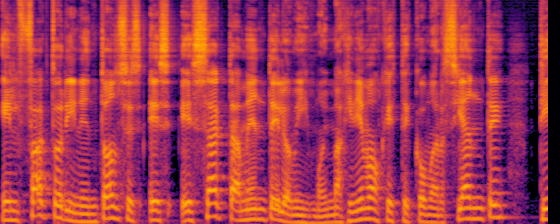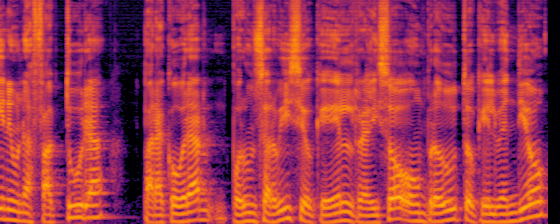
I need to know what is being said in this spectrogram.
El factoring entonces es exactamente lo mismo. Imaginemos que este comerciante tiene una factura para cobrar por un servicio que él realizó o un producto que él vendió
